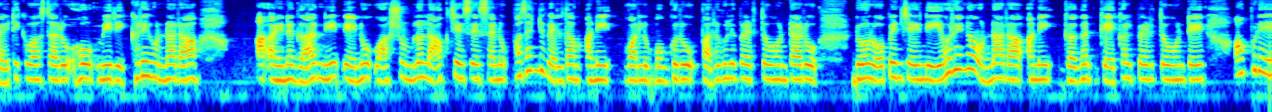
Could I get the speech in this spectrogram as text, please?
బయటికి వస్తారు. హో మీరు ఇక్కడే ఉన్నారా? ఆయన గారిని నేను వాష్రూమ్లో లాక్ చేసేసాను. పదండి వెళ్దాం అని వాళ్ళు ముగ్గురు పరుగులు పెడుతూ ఉంటారు. డోర్ ఓపెన్ చేయండి. ఎవరైనా ఉన్నారా? అని గగన్ కేకలు పెడుతూ ఉంటే అప్పుడే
